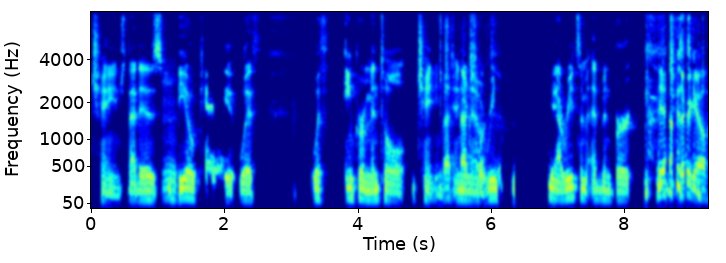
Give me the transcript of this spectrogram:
change. That is, mm. be okay with with incremental change. That's and you know, read, yeah, read some Edmund Burke. Yeah, there you go.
